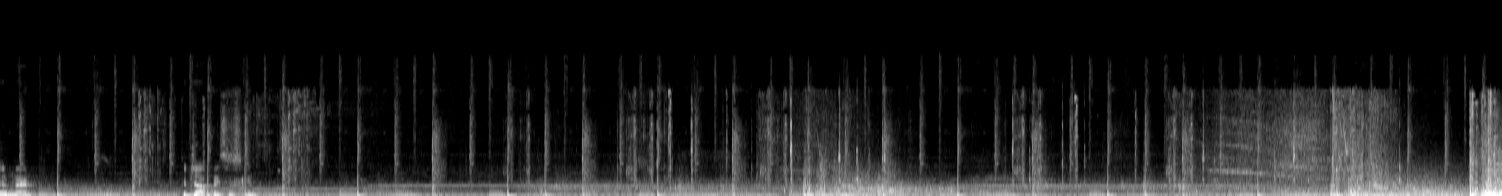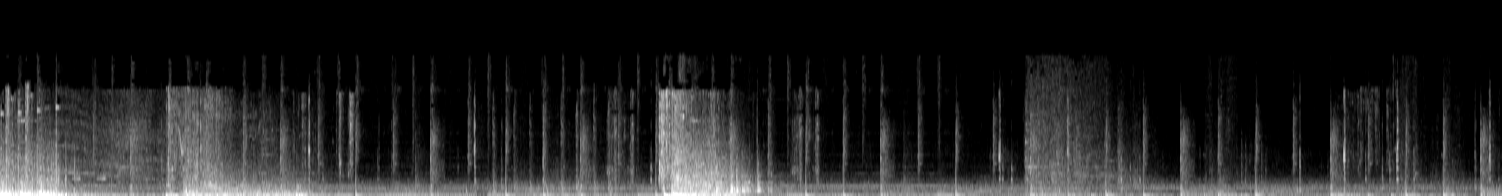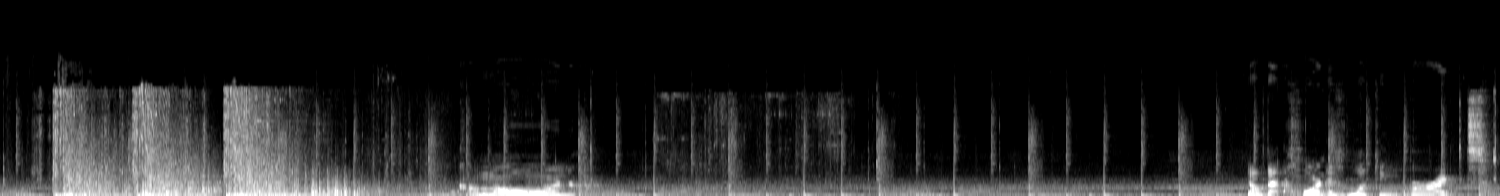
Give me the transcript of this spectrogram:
Good, man. Good job, basic skin. Come on. Yo, that horn is looking bright.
